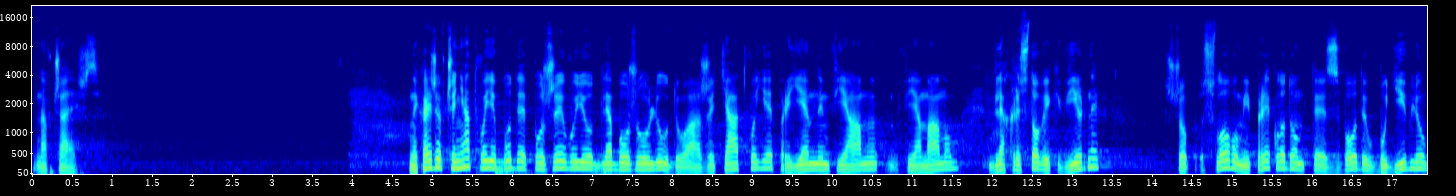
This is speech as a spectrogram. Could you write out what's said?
навчаєшся. Нехай же вчення Твоє буде поживою для Божого люду, а життя Твоє приємним фіамамом для Христових вірних, щоб словом і прикладом ти зводив будівлю,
